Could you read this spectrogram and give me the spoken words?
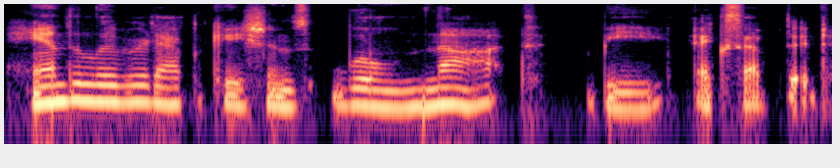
hand-delivered applications will not be accepted.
